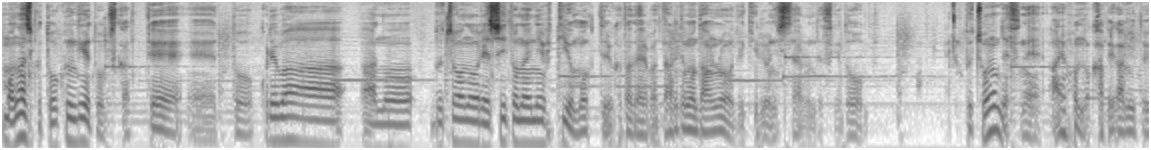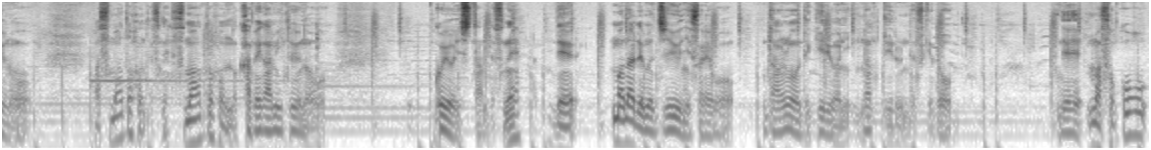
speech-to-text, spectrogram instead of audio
ま、同じくトークンゲートを使って、えー、っとこれはあの部長のレシートの NFT を持っている方であれば誰でもダウンロードできるようにしてあるんですけど部長のですね iPhone の壁紙というのをまあ、スマートフォンですねスマートフォンの壁紙というのをご用意したんですね。で、まあ、誰でも自由にそれをダウンロードできるようになっているんですけどで、まあ、そこ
